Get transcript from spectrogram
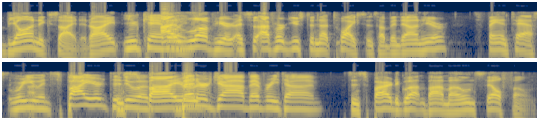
beyond excited, all right? You can't I wait. love here. I've heard Houston Nutt twice since I've been down here. It's fantastic. Were you inspired to do a better job every time? It's inspired to go out and buy my own cell phone.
